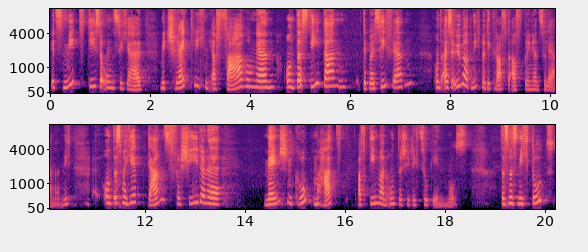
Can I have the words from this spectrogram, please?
jetzt mit dieser Unsicherheit, mit schrecklichen Erfahrungen und dass die dann depressiv werden und also überhaupt nicht mehr die Kraft aufbringen zu lernen. Nicht? Und dass man hier ganz verschiedene Menschengruppen hat, auf die man unterschiedlich zugehen muss. Dass man es nicht tut.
